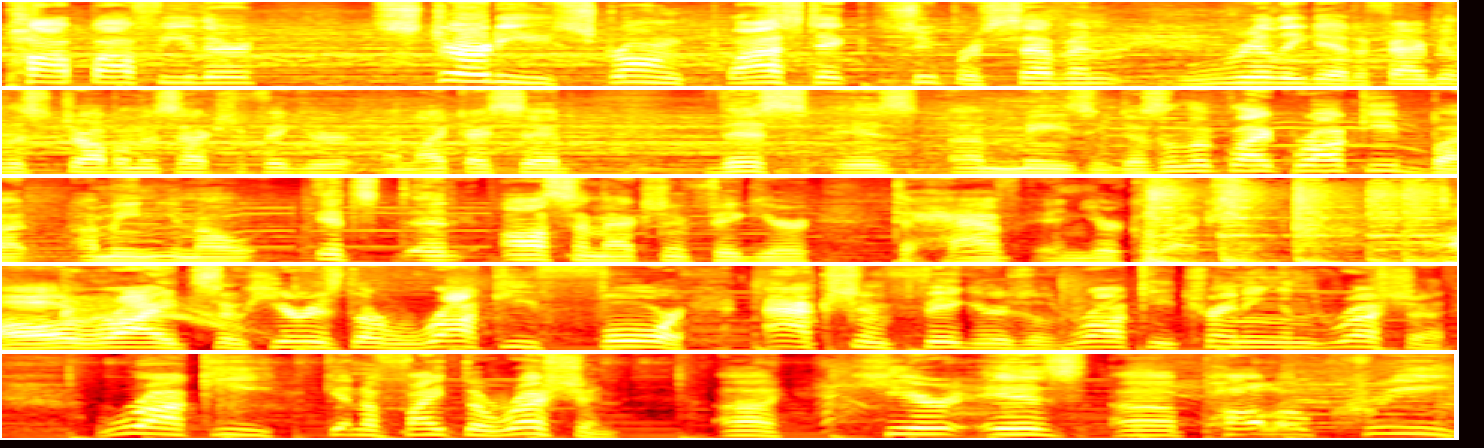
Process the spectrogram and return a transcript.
pop off either. Sturdy, strong plastic. Super 7 really did a fabulous job on this action figure. And like I said, this is amazing. Doesn't look like Rocky, but I mean, you know, it's an awesome action figure to have in your collection. All right, so here is the Rocky 4 action figures with Rocky training in Russia, Rocky getting to fight the Russian. Uh, here is uh, Apollo Creed.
